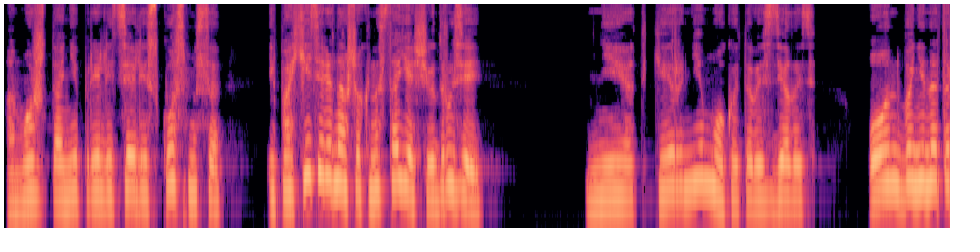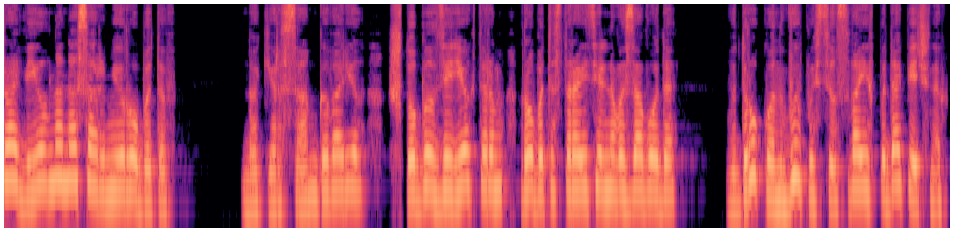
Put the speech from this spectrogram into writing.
А может, они прилетели из космоса и похитили наших настоящих друзей? Нет, Кир не мог этого сделать. Он бы не натравил на нас армию роботов. Но Кир сам говорил, что был директором роботостроительного завода. Вдруг он выпустил своих подопечных,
